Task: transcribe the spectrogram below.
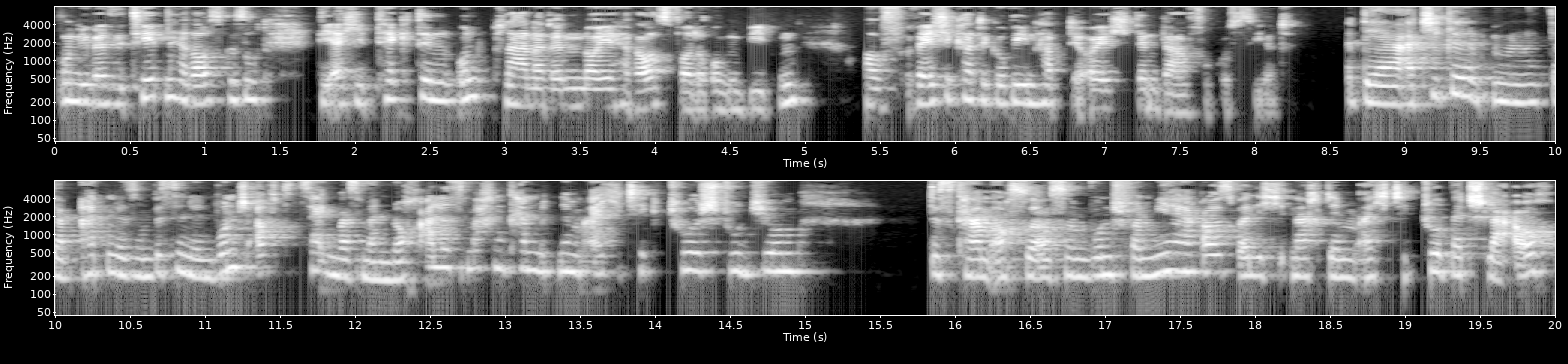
Universitäten herausgesucht, die Architektinnen und Planerinnen neue Herausforderungen bieten. Auf welche Kategorien habt ihr euch denn da fokussiert? Der Artikel, hm, da hatten wir so ein bisschen den Wunsch aufzuzeigen, was man noch alles machen kann mit einem Architekturstudium das kam auch so aus einem Wunsch von mir heraus, weil ich nach dem Architektur-Bachelor auch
